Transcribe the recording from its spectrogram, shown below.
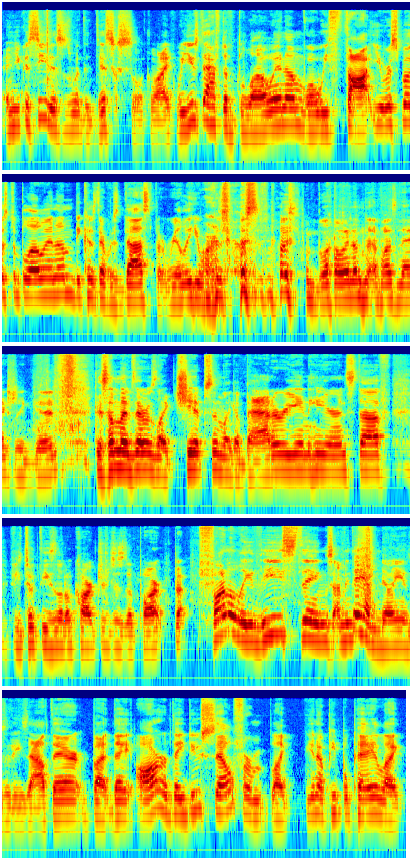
and you can see this is what the discs look like. We used to have to blow in them. Well, we thought you were supposed to blow in them because there was dust, but really you weren't supposed to blow in them. That wasn't actually good because sometimes there was like chips and like a battery in here and stuff if you took these little cartridges apart. But funnily, these things, I mean, they have millions of these out there, but they are, they do sell for like, you know, people pay like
